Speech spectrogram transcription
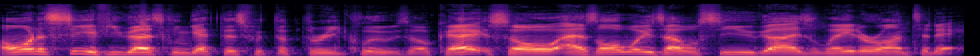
I want to see if you guys can get this with the three clues, okay? So as always, I will see you guys later later on today.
